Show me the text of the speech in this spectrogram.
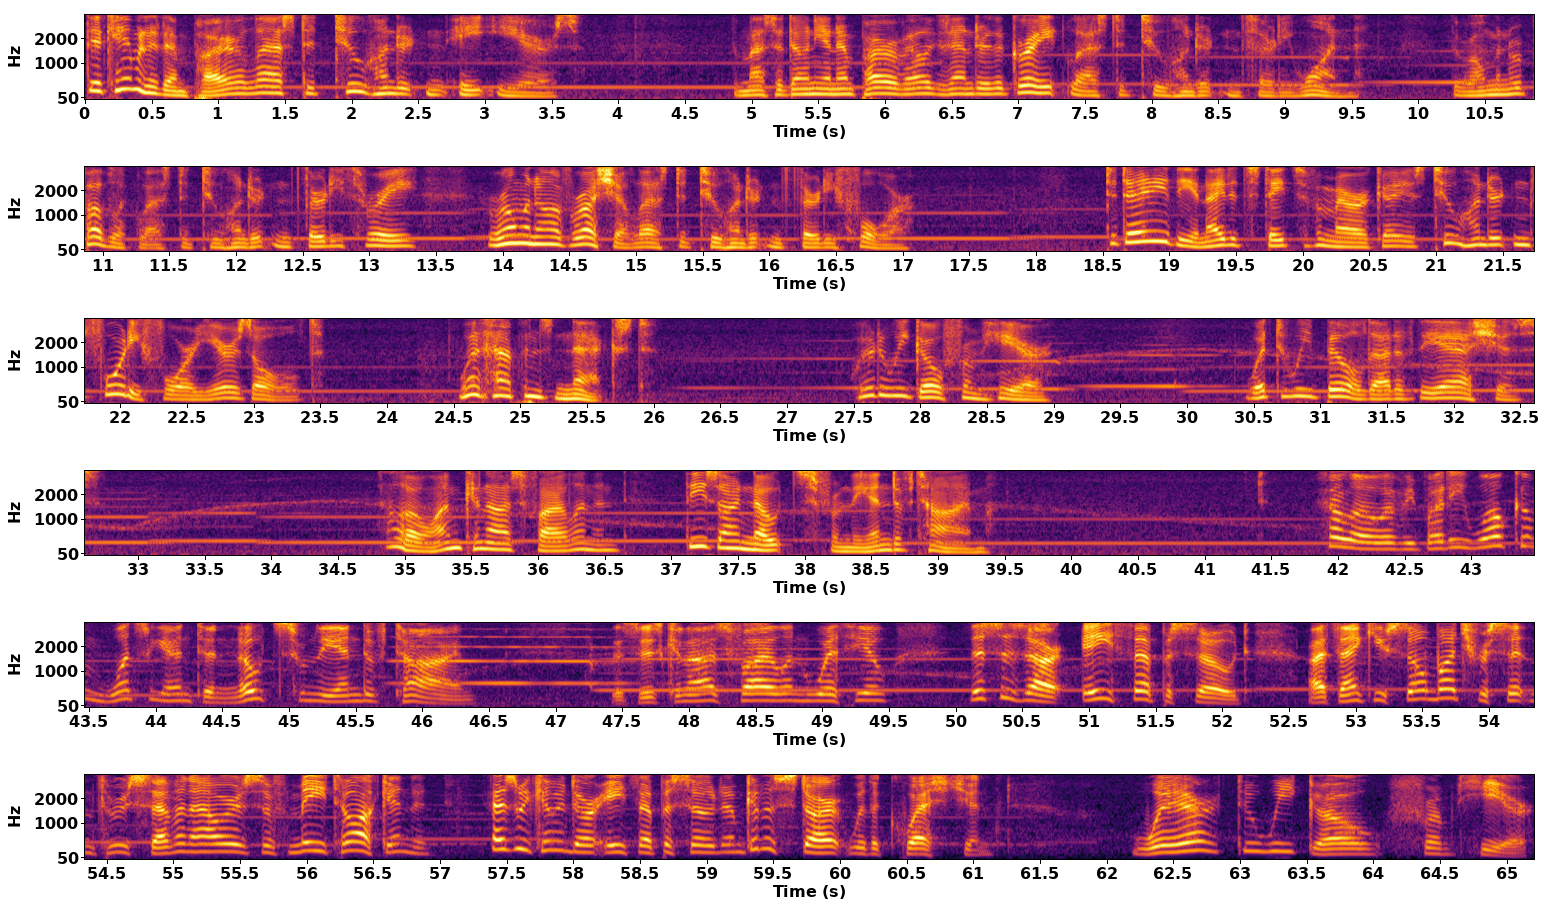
The Achaemenid Empire lasted 208 years. The Macedonian Empire of Alexander the Great lasted 231. The Roman Republic lasted 233. Romanov Russia lasted 234. Today, the United States of America is 244 years old. What happens next? Where do we go from here? What do we build out of the ashes? Hello, I'm Kenaz Filan, and these are notes from the end of time. Hello, everybody. Welcome once again to Notes from the End of Time. This is Kenaz Filan with you. This is our eighth episode. I thank you so much for sitting through seven hours of me talking. And as we come into our eighth episode, I'm going to start with a question Where do we go from here?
